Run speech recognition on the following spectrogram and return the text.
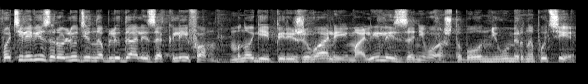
По телевизору люди наблюдали за Клифом, многие переживали и молились за него, чтобы он не умер на пути.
